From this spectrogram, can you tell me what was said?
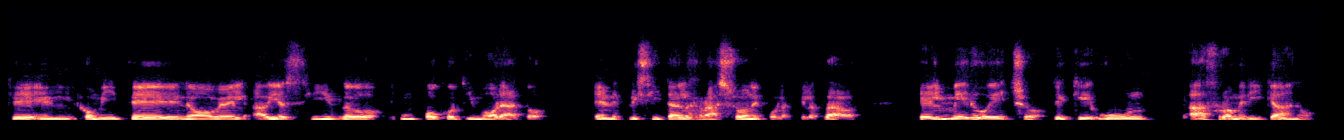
que el comité Nobel había sido un poco timorato en explicitar las razones por las que los daba. El mero hecho de que un afroamericano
